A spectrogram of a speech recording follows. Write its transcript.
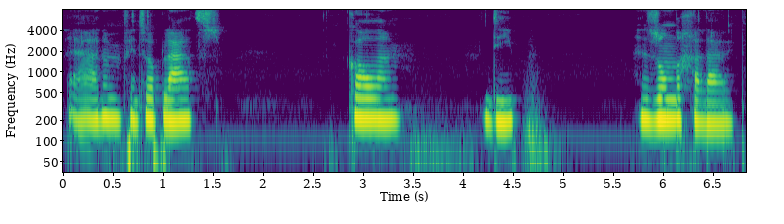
De adem vindt zo plaats, kalm, diep en zonder geluid.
